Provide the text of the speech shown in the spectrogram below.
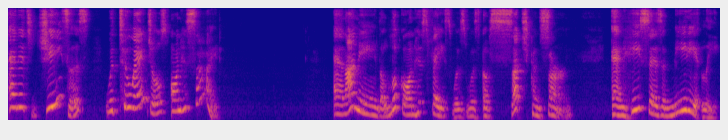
And it's Jesus with two angels on his side. And I mean, the look on his face was, was of such concern and he says immediately,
